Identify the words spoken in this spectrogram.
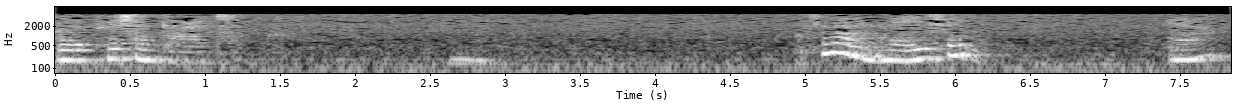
for the prison guards. Isn't that amazing? Yeah.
